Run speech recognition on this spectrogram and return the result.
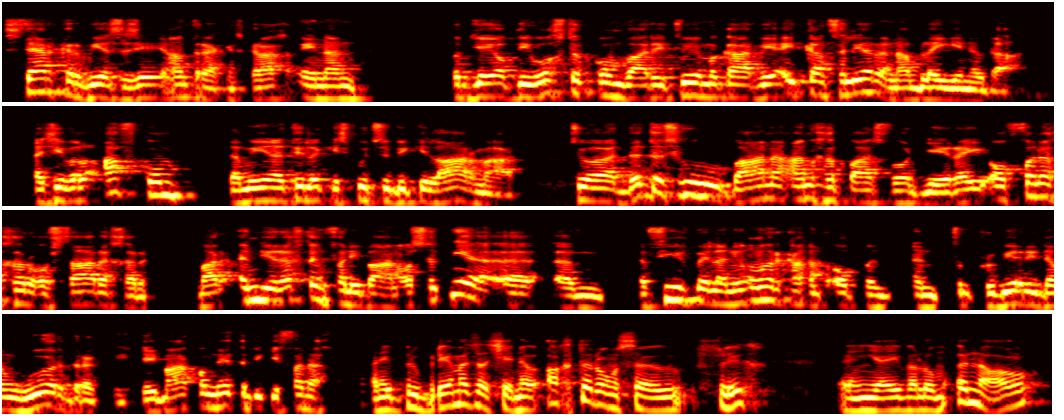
sterker wees as die aantrekkingskrag en dan tot jy op die hoogte kom waar die twee mekaar weer uitkanselleer en dan bly jy nou daar. As jy wil afkom, dan moet jy natuurlik die spoed so bietjie laer maak. So dit is hoe bane aangepas word. Jy ry of vinniger of stadiger, maar in die rigting van die baan. Ons sit nie 'n 'n 'n vuurpyl aan die onderkant op en en probeer die ding hoër druk nie. Jy maak hom net 'n bietjie vinniger. En die probleem is as jy nou agter hom sou vlieg en jy wil hom inhaal,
